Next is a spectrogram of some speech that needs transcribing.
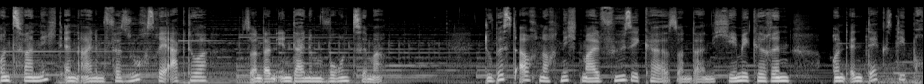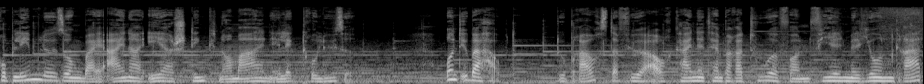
Und zwar nicht in einem Versuchsreaktor, sondern in deinem Wohnzimmer. Du bist auch noch nicht mal Physiker, sondern Chemikerin und entdeckst die Problemlösung bei einer eher stinknormalen Elektrolyse. Und überhaupt, du brauchst dafür auch keine Temperatur von vielen Millionen Grad,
